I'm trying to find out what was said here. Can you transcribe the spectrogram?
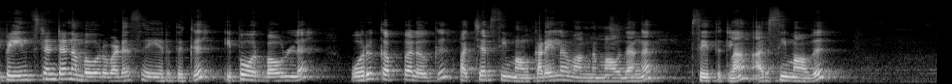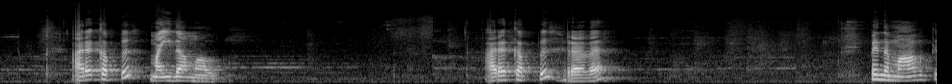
இப்போ இன்ஸ்டண்ட்டாக நம்ம ஒரு வடை செய்கிறதுக்கு இப்போ ஒரு பவுலில் ஒரு கப் அளவுக்கு பச்சரிசி மாவு கடையில் வாங்கின மாவு தாங்க சேர்த்துக்கலாம். அரிசி மாவு. அரை கப்பு மைதா மாவு. அரை கப்பு ரவை. இப்போ இந்த மாவுக்கு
